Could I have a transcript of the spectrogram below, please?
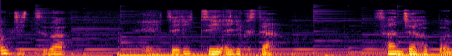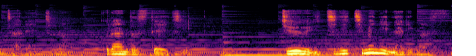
本日は、えー、ゼリツインエリクサー38本チャレンジのグランドステージ11日目になります。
